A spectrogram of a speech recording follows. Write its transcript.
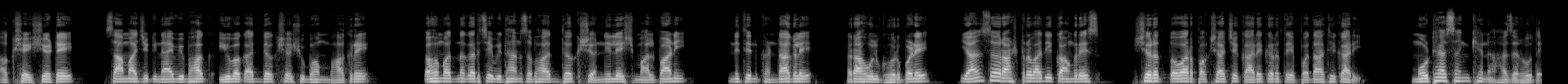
अक्षय शेटे सामाजिक न्याय विभाग युवक अध्यक्ष शुभम भाकरे अहमदनगरचे विधानसभा अध्यक्ष निलेश मालपाणी नितीन खंडागळे राहुल घोरपडे यांसह राष्ट्रवादी काँग्रेस शरद पवार पक्षाचे कार्यकर्ते पदाधिकारी मोठ्या संख्येनं हजर होते.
